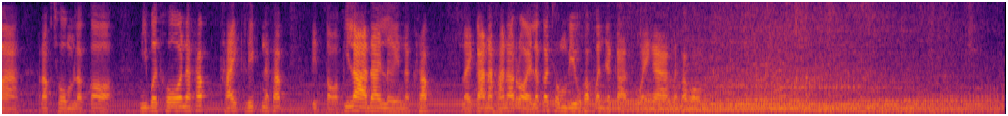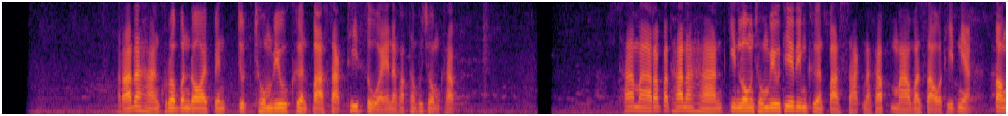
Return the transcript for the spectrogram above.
มารับชมแล้วก็มีเบอร์โทรนะครับท้ายคลิปนะครับ ติดต่อพี่ล่าได้เลยนะครับรายการอาหารอร่อยแล้วก็ชมวิวครับบรรยากาศสวยงามนะครับผม ร้านอาหารครัวบันดอยเป็นจุดชมวิวเขื่อนป่าศักที่สวยนะครับท่านผู้ชมครับ ถ้ามารับประทานอาหารกินลมชมวิวที่ริมเขื่อนป่าศักนะครับ มาวันเสาร์อาทิตย์เนี่ยต้อง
